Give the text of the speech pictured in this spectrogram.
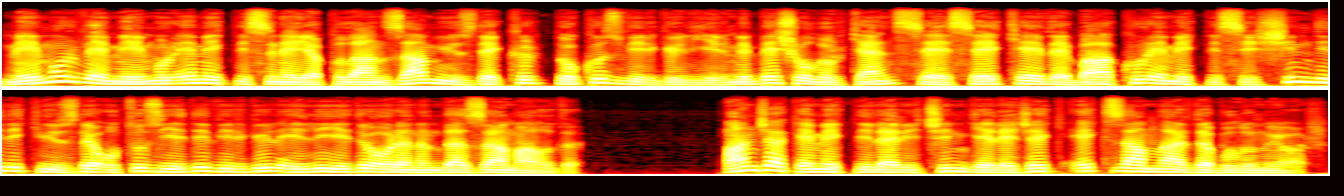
Memur ve memur emeklisine yapılan zam %49,25 olurken SSK ve Bağkur emeklisi şimdilik %37,57 oranında zam aldı. Ancak emekliler için gelecek ek zamlarda bulunuyor.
